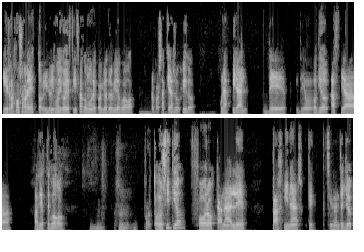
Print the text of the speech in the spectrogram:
y rajo sobre esto, y lo mismo digo de FIFA como de cualquier otro videojuego, lo que pasa es que ha surgido una espiral de, de odio hacia hacia este juego por todos sitios, foros, canales, páginas, que simplemente yo,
